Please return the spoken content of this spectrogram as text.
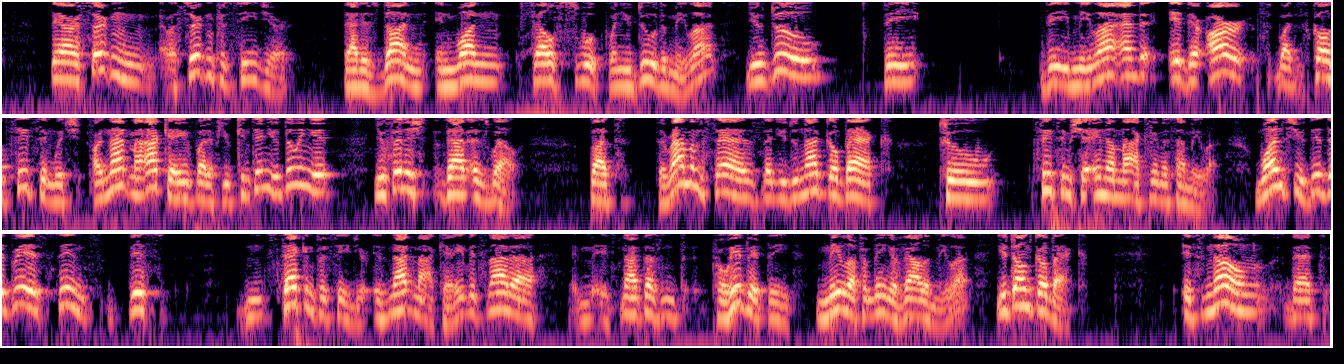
There are certain a certain procedure that is done in one fell swoop. When you do the mila, you do the the mila, and it, there are what's called tzitzim, which are not ma'akev, but if you continue doing it, you finish that as well. But the Rambam says that you do not go back to Once you did the bris, since this second procedure is not ma'akev, it's not a, it's not doesn't prohibit the mila from being a valid mila, you don't go back. It's known that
